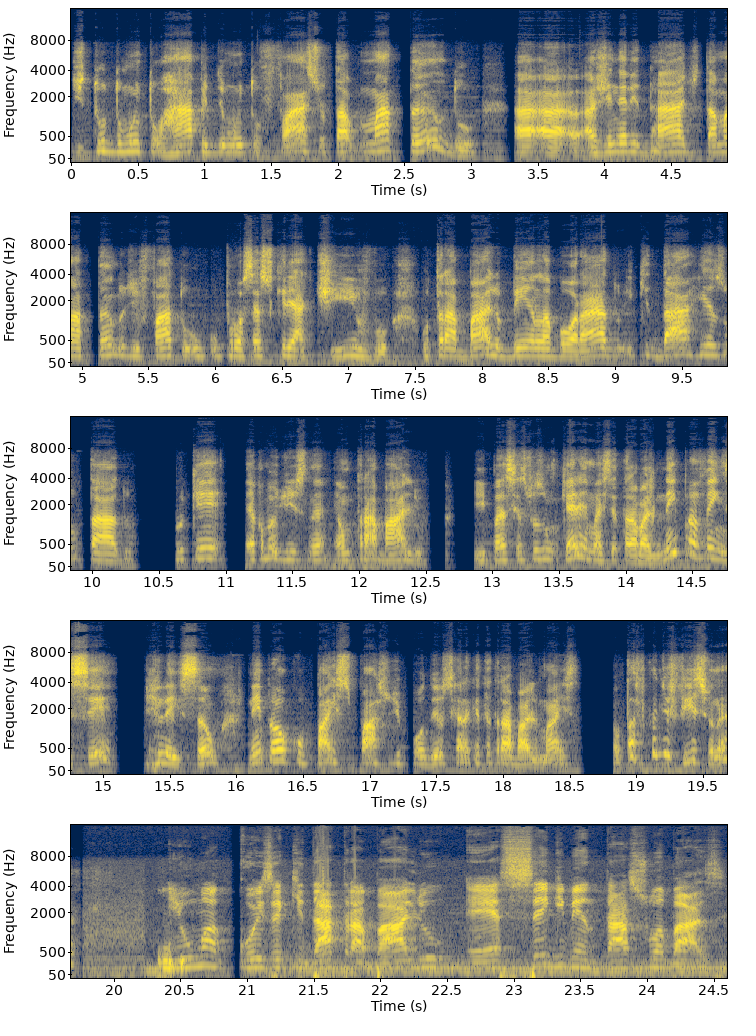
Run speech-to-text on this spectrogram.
de tudo muito rápido e muito fácil está matando a, a, a genialidade, está matando de fato o, o processo criativo, o trabalho bem elaborado e que dá resultado. Porque, é como eu disse, né? é um trabalho. E parece que as pessoas não querem mais ter trabalho, nem para vencer eleição, nem para ocupar espaço de poder, os caras querem ter trabalho mais. Então tá ficando difícil, né? E uma coisa que dá trabalho é segmentar a sua base.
